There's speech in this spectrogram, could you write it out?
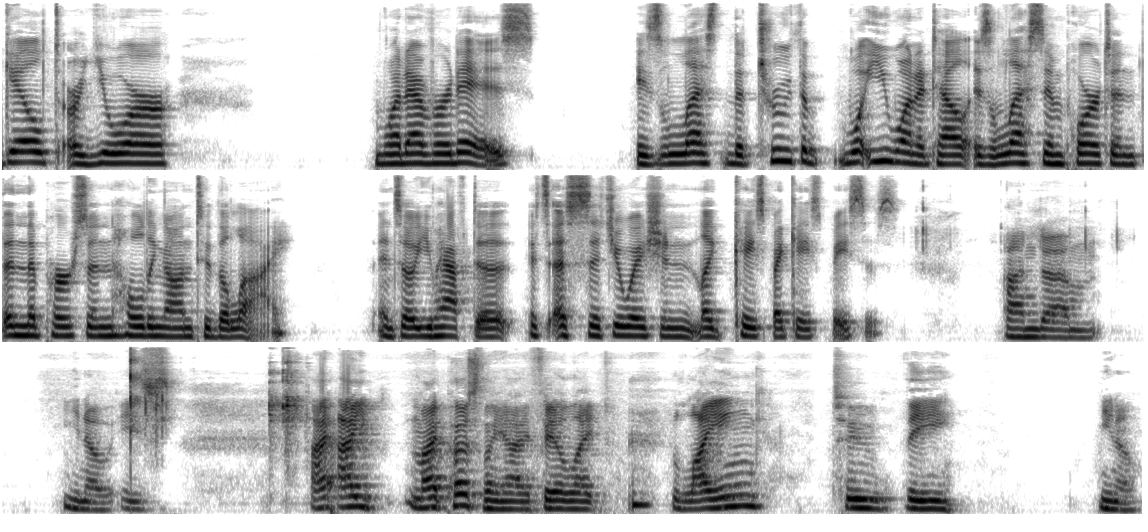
guilt or your whatever it is is less the truth of what you want to tell is less important than the person holding on to the lie. And so you have to it's a situation like case by case basis. and um, you know is I I my personally I feel like lying to the you know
